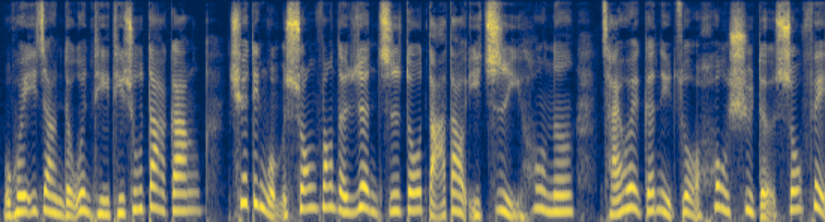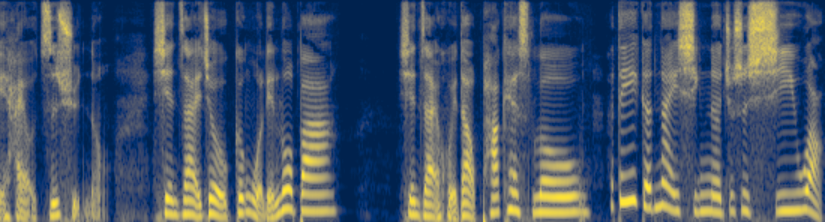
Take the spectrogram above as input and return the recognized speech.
我会依照你的问题提出大纲，确定我们双方的认知都达到一致以后呢，才会跟你做后续的收费还有咨询哦。现在就跟我联络吧。现在回到 Podcast 喽。那第一个耐心呢，就是希望。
